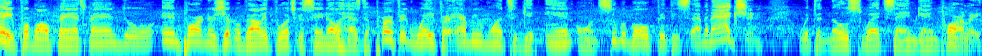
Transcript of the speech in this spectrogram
Hey, football fans, FanDuel, in partnership with Valley Forge Casino, has the perfect way for everyone to get in on Super Bowl 57 action with the no sweat same game parlay.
